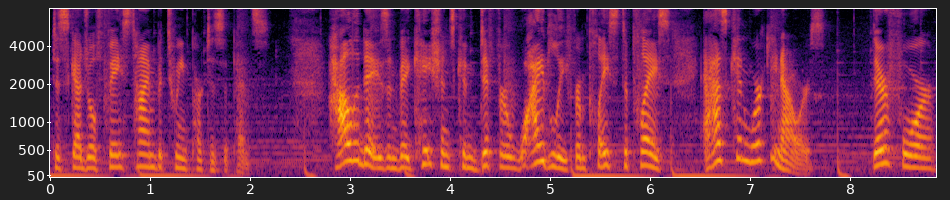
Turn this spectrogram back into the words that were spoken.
to schedule FaceTime between participants. Holidays and vacations can differ widely from place to place, as can working hours. Therefore,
